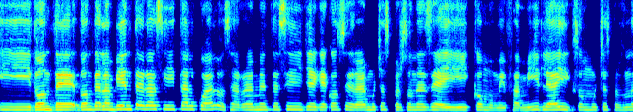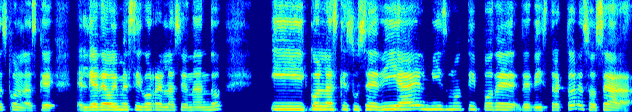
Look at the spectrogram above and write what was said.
y donde, donde el ambiente era así tal cual, o sea, realmente sí llegué a considerar muchas personas de ahí como mi familia y son muchas personas con las que el día de hoy me sigo relacionando y con las que sucedía el mismo tipo de, de, distractores. O sea,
